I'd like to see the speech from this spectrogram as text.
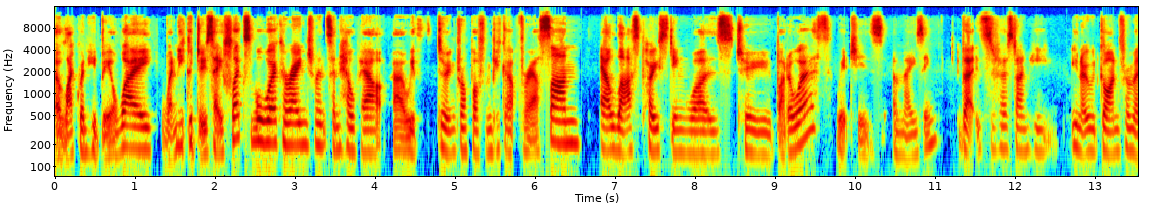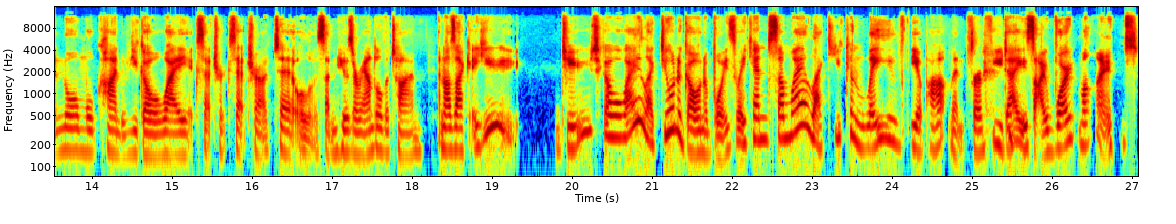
uh, like when he'd be away, when he could do, say, flexible work arrangements and help out uh, with doing drop off and pick up for our son. Our last posting was to Butterworth, which is amazing. But it's the first time he, you know, had gone from a normal kind of you go away, etc., etc., to all of a sudden he was around all the time. And I was like, Are you due to go away? Like, do you want to go on a boys' weekend somewhere? Like, you can leave the apartment for a few days. I won't mind.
